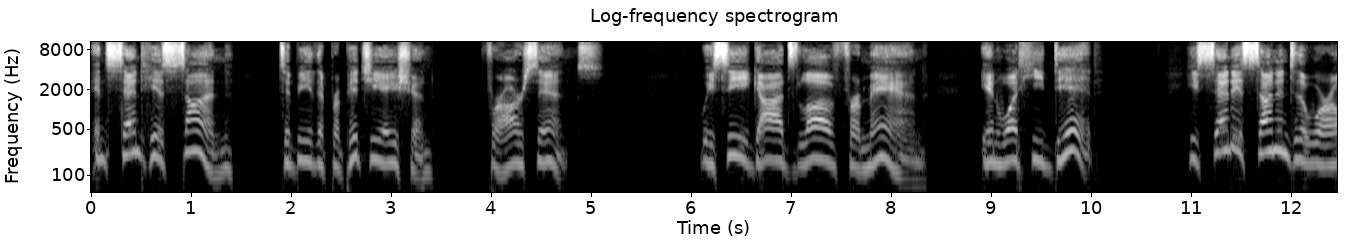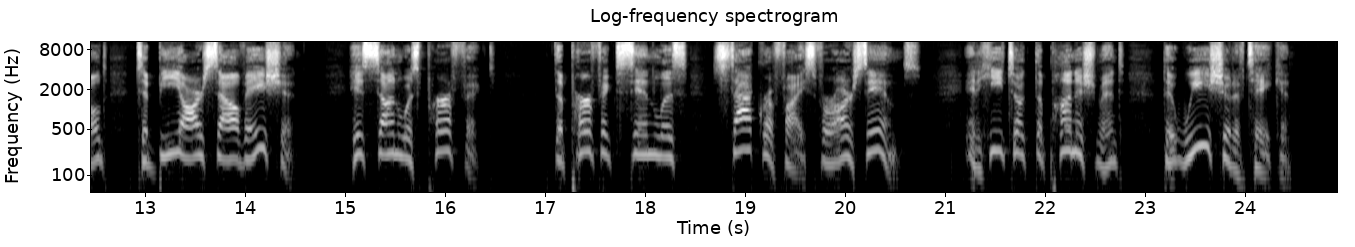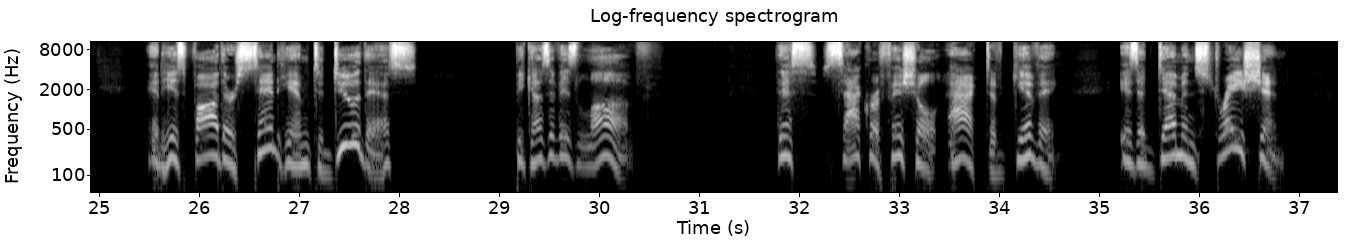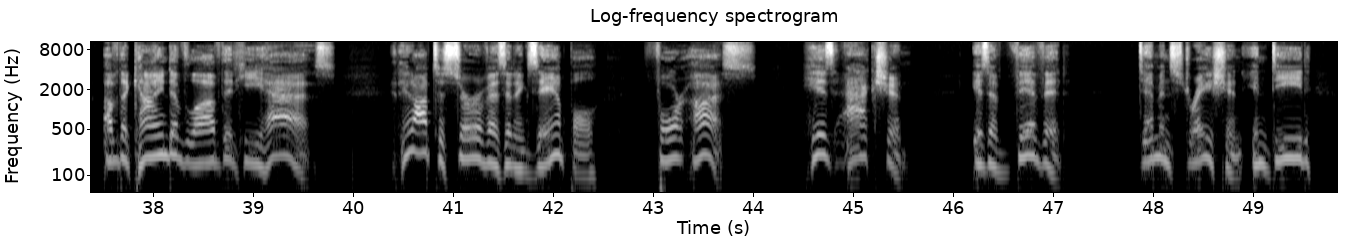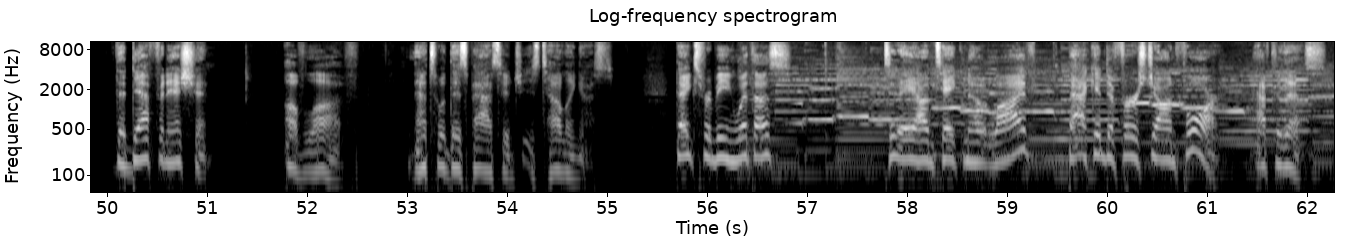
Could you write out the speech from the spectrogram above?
and sent his Son to be the propitiation for our sins. We see God's love for man in what he did. He sent his Son into the world to be our salvation. His Son was perfect, the perfect sinless sacrifice for our sins. And he took the punishment that we should have taken. And his Father sent him to do this because of his love. This sacrificial act of giving is a demonstration of the kind of love that he has. And it ought to serve as an example for us. His action is a vivid demonstration, indeed, the definition of love. And that's what this passage is telling us. Thanks for being with us today on Take Note Live. Back into 1 John 4 after this.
